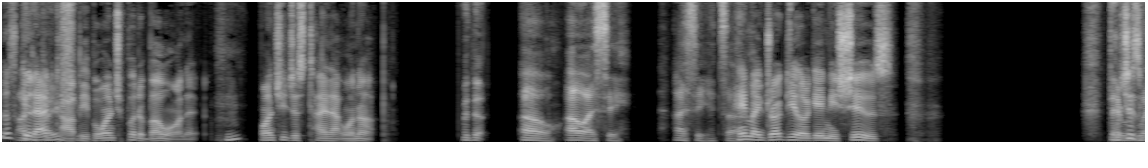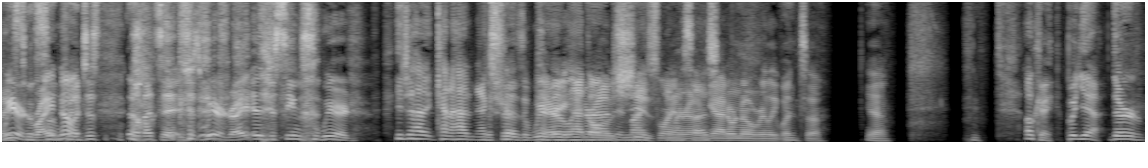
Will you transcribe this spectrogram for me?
That's good ad copy, but why don't you put a bow on it? Hmm? Why don't you just tie that one up? with the oh oh I see, I see. It's uh, hey, my drug dealer gave me shoes, which is weird, right? No, something. it just no, that's it. It's just weird, right? It just seems weird. he just had, kind of had an extra kinda weird pair that he laying had all those in my- shoes lying around. size. Yeah, I don't know really what. Uh, yeah, Okay, but yeah, they're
